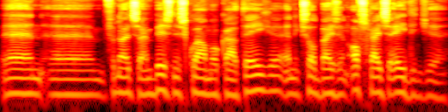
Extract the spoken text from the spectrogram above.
En eh, vanuit zijn business kwamen we elkaar tegen. En ik zat bij zijn afscheidsetentje.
